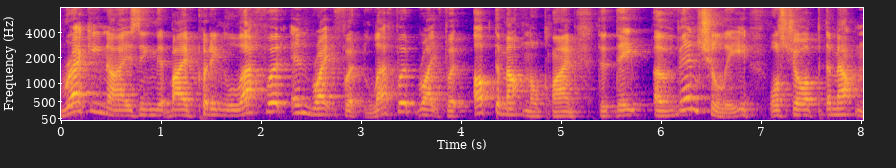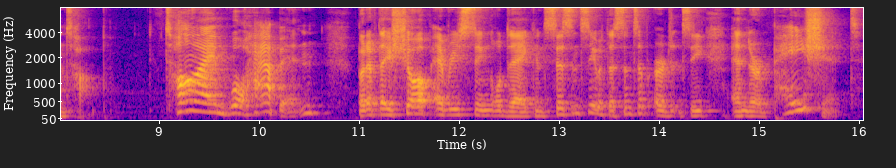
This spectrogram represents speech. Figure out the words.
recognizing that by putting left foot and right foot, left foot, right foot up the mountain they'll climb, that they eventually will show up at the mountaintop. Time will happen, but if they show up every single day, consistency with a sense of urgency, and they're patient,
